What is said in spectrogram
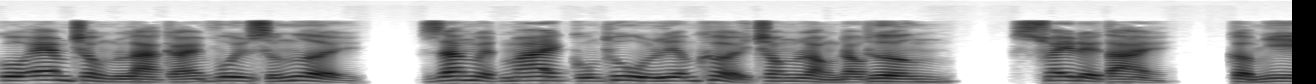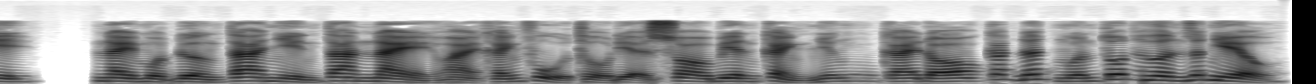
Cô em chồng là cái vui sướng người, Giang Nguyệt Mai cũng thu liễm khởi trong lòng đau thương, xoay đề tài, cẩm nhi, này một đường ta nhìn tan này hoài khánh phủ thổ địa so biên cảnh những cái đó cắt đất muốn tốt hơn rất nhiều,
